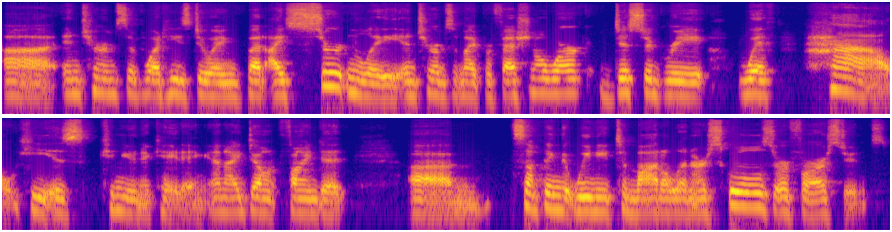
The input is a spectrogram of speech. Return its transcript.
Uh, in terms of what he's doing, but I certainly, in terms of my professional work, disagree with how he is communicating, and I don't find it um, something that we need to model in our schools or for our students.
